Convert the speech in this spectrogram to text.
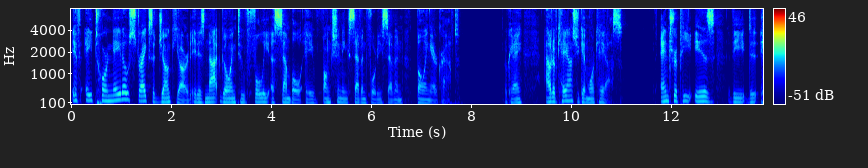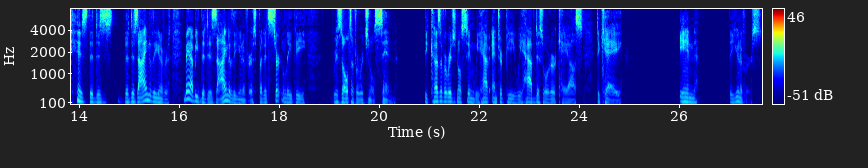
If a tornado strikes a junkyard, it is not going to fully assemble a functioning 747 Boeing aircraft. Okay? Out of chaos, you get more chaos. Entropy is the is the the design of the universe. It may not be the design of the universe, but it's certainly the result of original sin because of original sin, we have entropy, we have disorder, chaos, decay in the universe.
